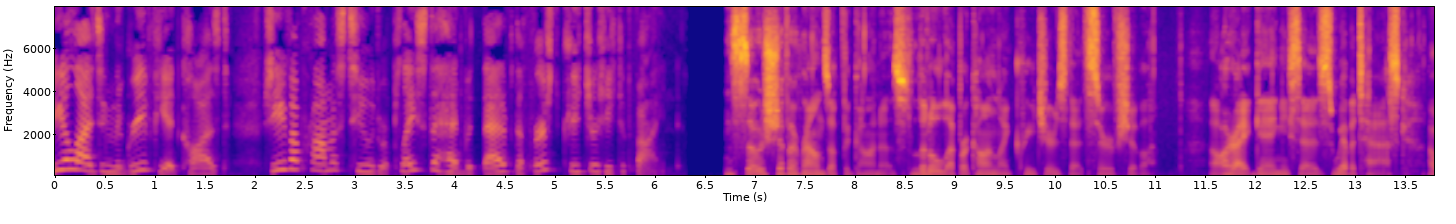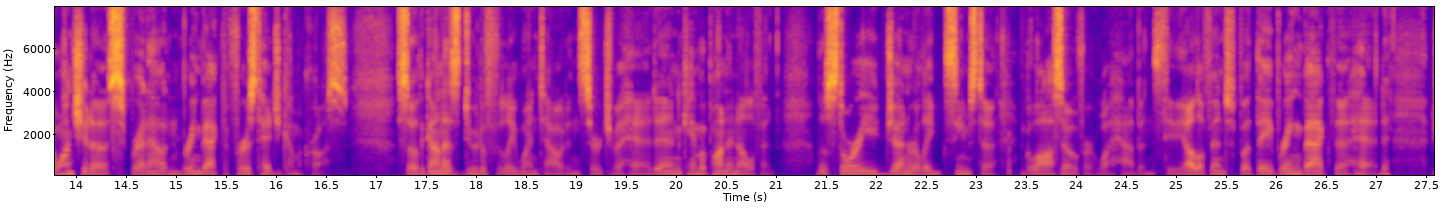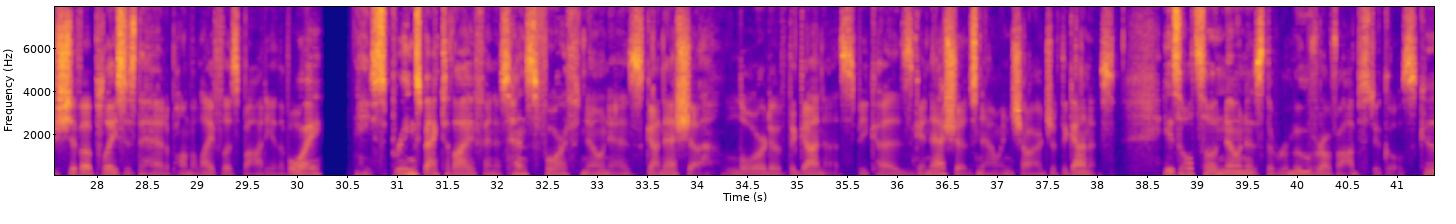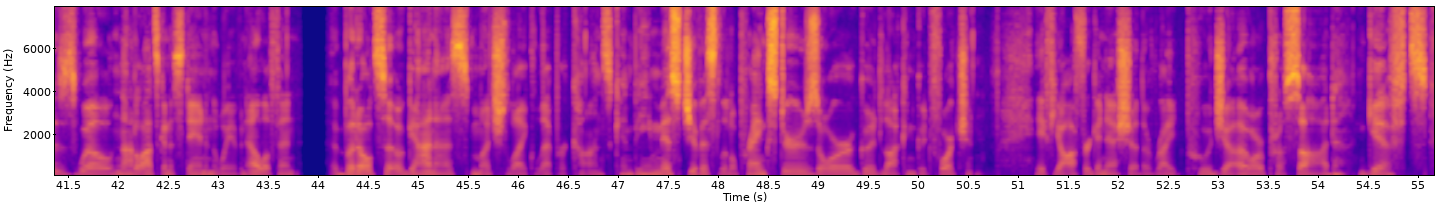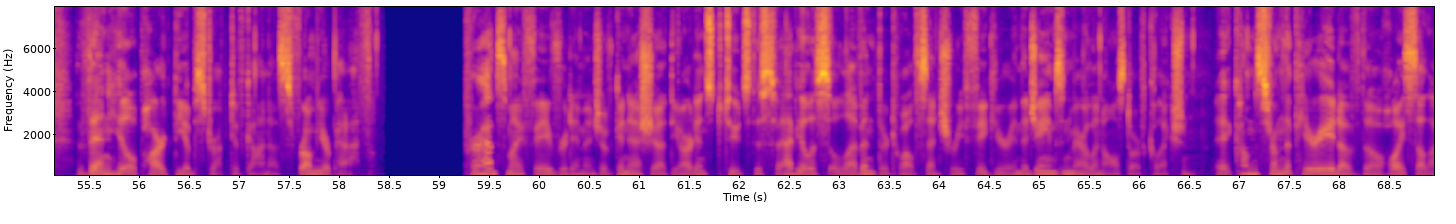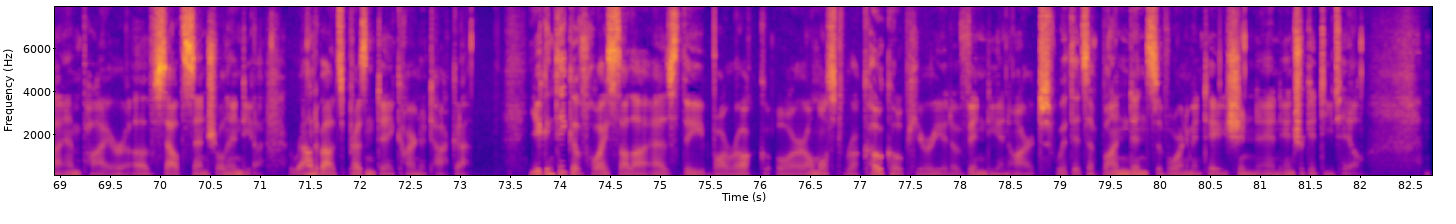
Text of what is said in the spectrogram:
Realizing the grief he had caused, Shiva promised he would replace the head with that of the first creature he could find. So Shiva rounds up the Ganas, little leprechaun like creatures that serve Shiva. All right, gang, he says, we have a task. I want you to spread out and bring back the first head you come across. So the Ganas dutifully went out in search of a head and came upon an elephant. The story generally seems to gloss over what happens to the elephant, but they bring back the head. Shiva places the head upon the lifeless body of the boy, he springs back to life and is henceforth known as Ganesha, Lord of the Ganas, because Ganesha is now in charge of the Ganas. He is also known as the remover of obstacles, because, well, not a lot's going to stand in the way of an elephant, But also, Ganas, much like leprechauns, can be mischievous little pranksters or good luck and good fortune. If you offer Ganesha the right puja or prasad, gifts, then he'll part the obstructive Ganas from your path. Perhaps my favorite image of Ganesha at the Art Institute's this fabulous 11th or 12th century figure in the James and Marilyn Alsdorf collection. It comes from the period of the Hoysala Empire of south central India, around about present day Karnataka. You can think of Hoysala as the Baroque or almost Rococo period of Indian art, with its abundance of ornamentation and intricate detail.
